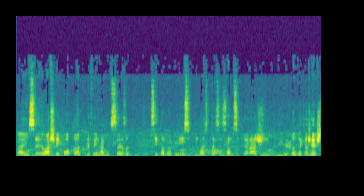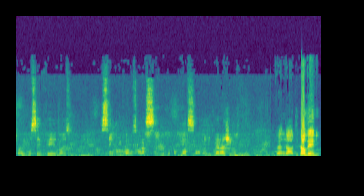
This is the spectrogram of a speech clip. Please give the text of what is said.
Né, isso é, eu acho que é importante. O prefeito Raimundo César cita muito isso, que nós precisamos interagir. Tanto é que a gestão, você vê, nós sempre vamos para cima da população, nós interagimos muito. Verdade. Né? Dalênio,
